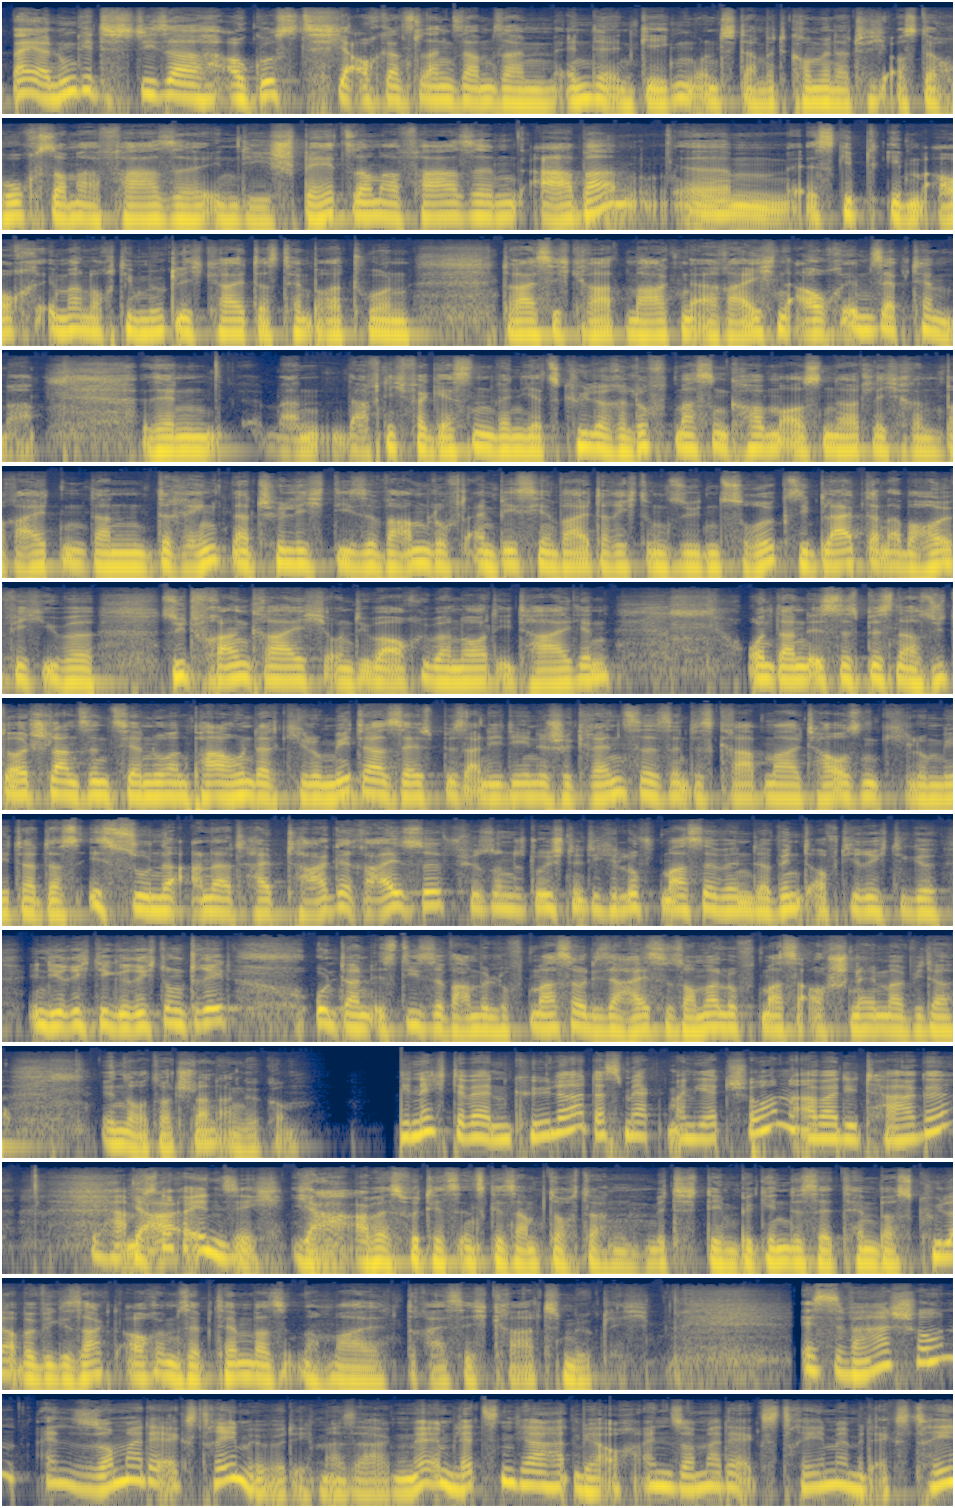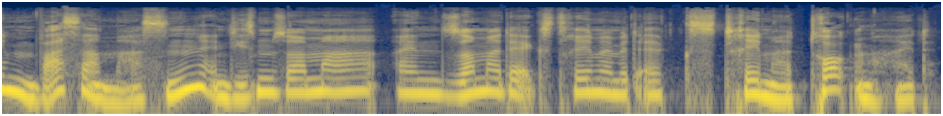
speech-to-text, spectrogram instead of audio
Naja, nun geht dieser August ja auch ganz langsam seinem Ende entgegen und damit kommen wir natürlich aus der Hochsommerphase in die Spätsommerphase. Aber ähm, es gibt eben auch immer noch die Möglichkeit, dass Temperaturen 30 Grad Marken erreichen, auch im September. Denn man darf nicht vergessen, wenn jetzt kühlere Luftmassen kommen aus nördlicheren Breiten, dann drängt natürlich diese Warmluft ein bisschen weiter Richtung Süden zurück. Sie bleibt dann aber häufig über Südfrankreich und über, auch über Norditalien. Und dann ist es bis nach Süddeutschland sind es ja nur ein paar hundert Kilometer, selbst bis an die dänische Grenze sind es gerade mal tausend Kilometer. Das ist so eine anderthalb Tage Reise für so eine durchschnittliche Luftmasse, wenn der Wind auf die richtige, in die richtige Richtung dreht. Und dann ist diese warme Luftmasse oder diese heiße Sommerluftmasse auch schnell mal wieder in Norddeutschland angekommen. Die Nächte werden kühler, das merkt man jetzt schon, aber die Tage, die haben ja, es noch in sich. Ja, aber es wird jetzt insgesamt doch dann mit dem Beginn des Septembers kühler. Aber wie gesagt, auch im September sind nochmal 30 Grad möglich. Es war schon ein Sommer der Extreme, würde ich mal sagen. Ne? Im letzten Jahr hatten wir auch einen Sommer der Extreme mit extremen Wassermassen. In diesem Sommer ein Sommer der Extreme mit extremer Trockenheit.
